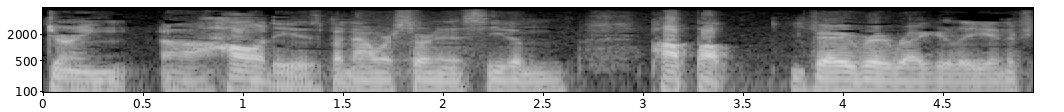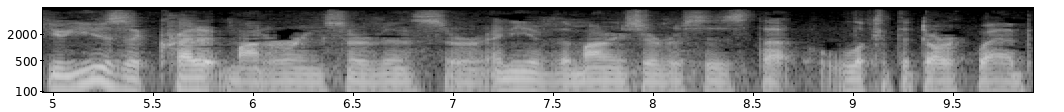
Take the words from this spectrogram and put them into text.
during uh, holidays, but now we're starting to see them pop up very, very regularly. And if you use a credit monitoring service or any of the monitoring services that look at the dark web,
